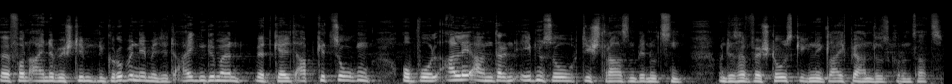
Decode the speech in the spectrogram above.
äh, von einer bestimmten Gruppe, nämlich den Eigentümern, wird Geld abgezogen, obwohl alle anderen ebenso die Straßen benutzen. Und deshalb Verstoß gegen den Gleichbehandlungsgrundsatz.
